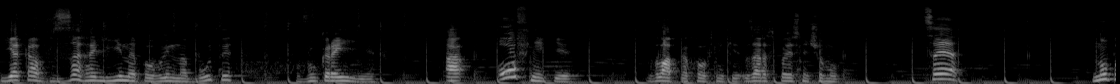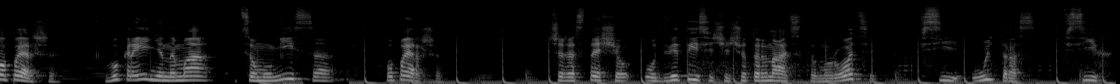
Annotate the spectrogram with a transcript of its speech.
яка взагалі не повинна бути в Україні. А офніки, в лапках офніки, зараз поясню чому. Це, ну, по-перше, в Україні нема цьому місця. По-перше, через те, що у 2014 році всі ультрас всіх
